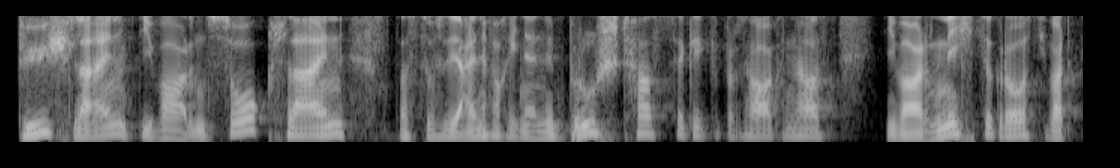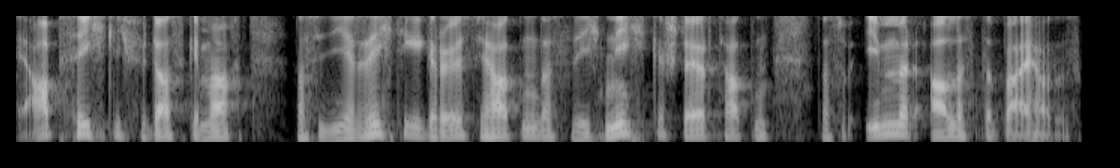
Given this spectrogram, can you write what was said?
Büchlein, die waren so klein, dass du sie einfach in eine Brusttasse getragen hast. Die waren nicht so groß, die waren absichtlich für das gemacht, dass sie die richtige Größe hatten, dass sie sich nicht gestört hatten, dass du immer alles dabei hattest.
